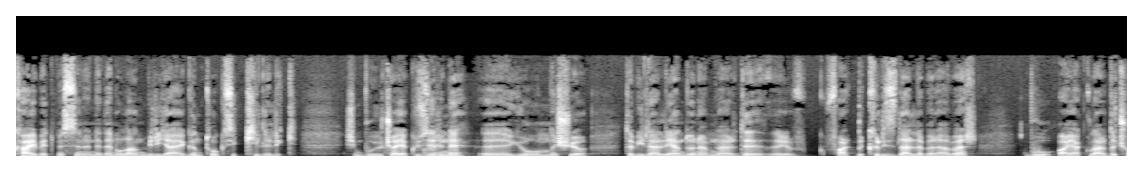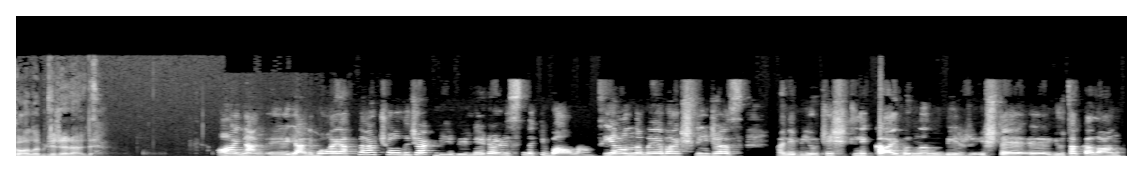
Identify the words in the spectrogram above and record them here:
kaybetmesine neden olan bir yaygın toksik kirlilik. Şimdi bu üç ayak üzerine e, yoğunlaşıyor. Tabi ilerleyen dönemlerde e, farklı krizlerle beraber bu ayaklarda çoğalabilir herhalde. Aynen yani bu ayaklar çoğalacak birbirleri arasındaki bağlantıyı anlamaya başlayacağız. Hani biyoçeşitlilik kaybının bir işte e, yutak alan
